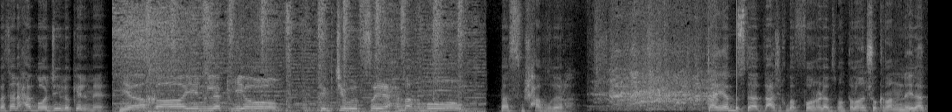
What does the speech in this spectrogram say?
بس أنا حاب أوجه له كلمة. يا خاين لك يوم تبكي وتصيح مهموم بس مش حافظ غيرها. طيب أستاذ عاشق بفون ولابس بنطلون شكرا لك.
